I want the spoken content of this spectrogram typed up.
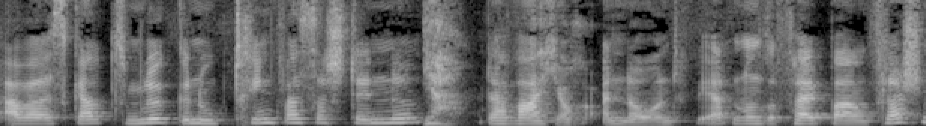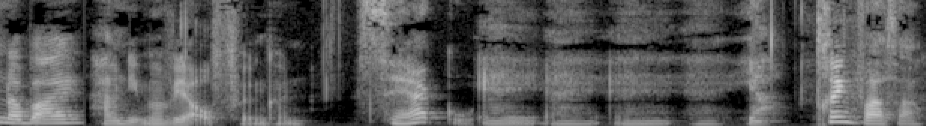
aber es gab zum Glück genug Trinkwasserstände. Ja, da war ich auch andauernd. Wir hatten unsere faltbaren Flaschen dabei, haben die immer wieder auffüllen können. Sehr gut. Äh, äh, äh, ja, Trinkwasser,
